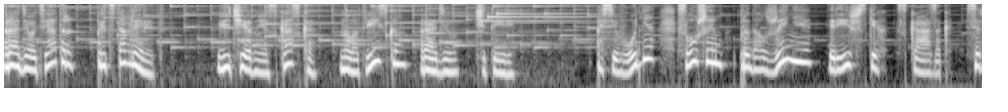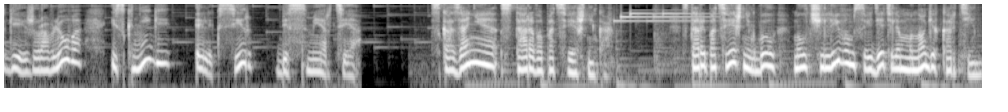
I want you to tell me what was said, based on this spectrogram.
Радиотеатр представляет Вечерняя сказка на Латвийском радио 4 А сегодня слушаем продолжение рижских сказок Сергея Журавлева из книги «Эликсир бессмертия» Сказание старого подсвечника. Старый подсвечник был молчаливым свидетелем многих картин.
